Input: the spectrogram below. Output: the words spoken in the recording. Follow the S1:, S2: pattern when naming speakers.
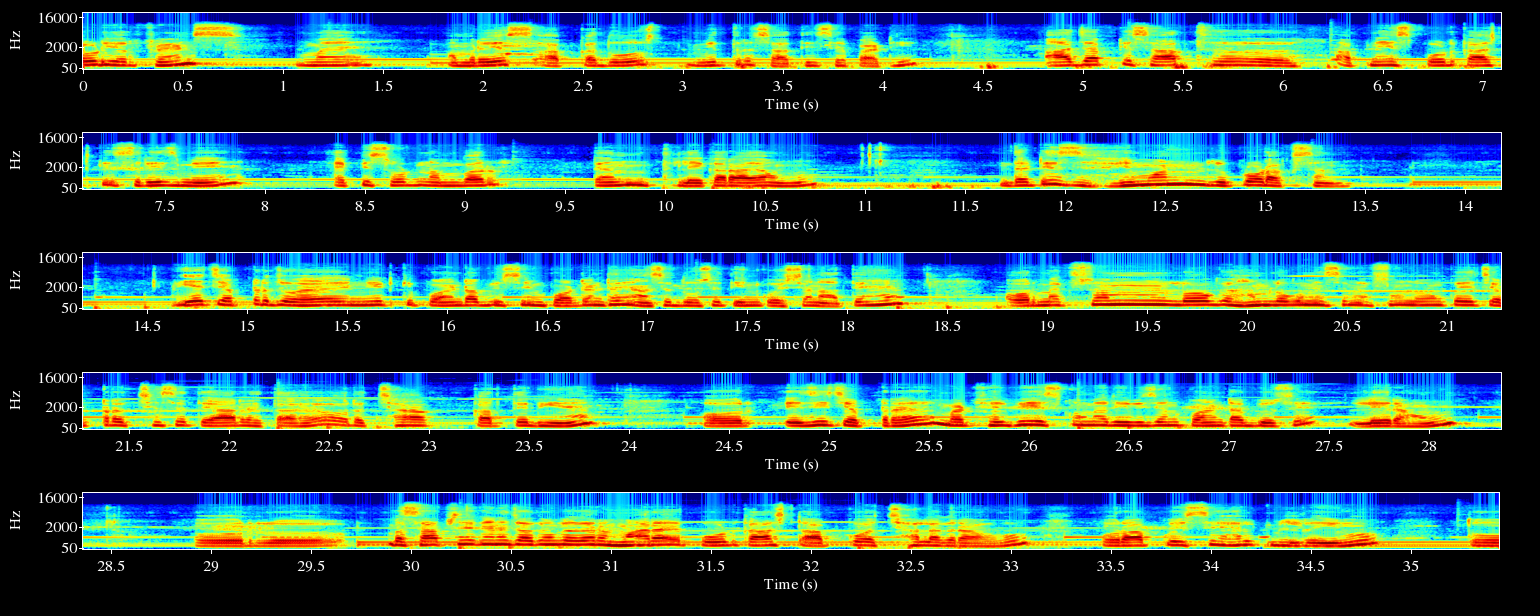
S1: Hello dear friends मैं अमरेश आपका दोस्त मित्र साथी से पाठी आज आपके साथ अपने इस पॉडकास्ट की सीरीज़ में एपिसोड नंबर टेंथ लेकर आया हूँ दैट इज़ ह्यूमन रिप्रोडक्शन ये चैप्टर जो है नीट के पॉइंट ऑफ व्यू से इंपॉर्टेंट है यहाँ से दो से तीन क्वेश्चन आते हैं और मैक्सिमम लोग हम लोगों में से मैक्सिमम लोगों को ये चैप्टर अच्छे से तैयार रहता है और अच्छा करते भी हैं और इजी चैप्टर है बट फिर भी इसको मैं रिविज़न पॉइंट ऑफ व्यू से ले रहा हूँ और बस आपसे कहना चाहता हूँ कि अगर हमारा ये पॉडकास्ट आपको अच्छा लग रहा हो और आपको इससे हेल्प मिल रही हो तो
